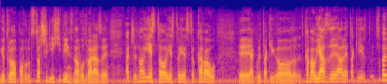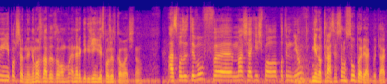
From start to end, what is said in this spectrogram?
jutro powrót 135 znowu dwa razy. Także no jest to, jest to, jest to kawał y, jakby takiego, kawał jazdy, ale taki zupełnie niepotrzebny. No można by tą energię gdzie indziej spożytkować, no. A z pozytywów e, masz jakieś po, po tym dniu? Nie no, trasy są super jakby, tak?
